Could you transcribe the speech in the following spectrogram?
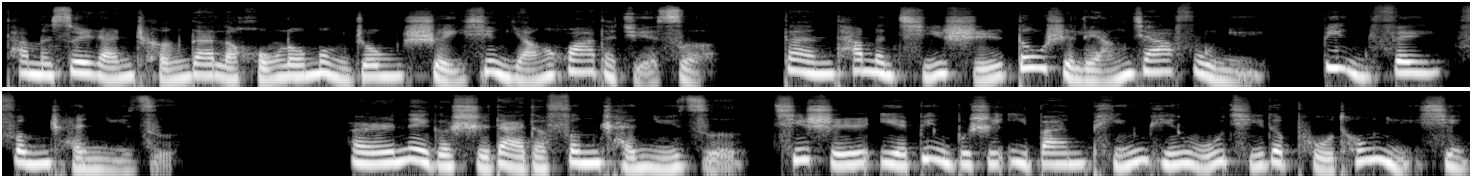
她们虽然承担了《红楼梦》中水性杨花的角色，但她们其实都是良家妇女，并非风尘女子。而那个时代的风尘女子，其实也并不是一般平平无奇的普通女性。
